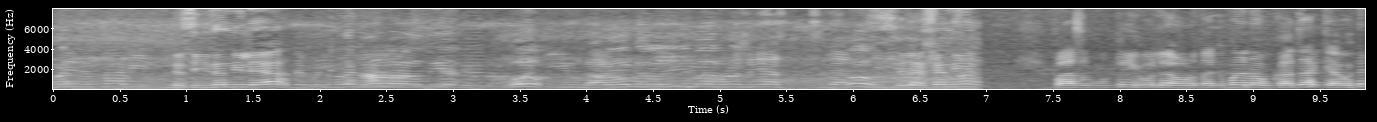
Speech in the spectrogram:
ਵੀ ਨਹੀਂ ਦਿੱਤਾ ਵੀ ਡਿਸੀਜਨ ਨਹੀਂ ਲਿਆ। ਤੇ ਪਿੰਡ ਪਤਾ ਹੈ ਉਹ ਕੀ ਹੁੰਦਾ? ਸੁਜੈਸਟ ਸੁਜੈਸ਼ਨ ਨਹੀਂ। ਬਸ ਸਕੂਟਰੀ ਖੋਲਿਆ ਹੁਣ ਤੱਕ ਭੈਣਾ ਔਖਾ ਝਾਕਿਆ ਓਏ।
